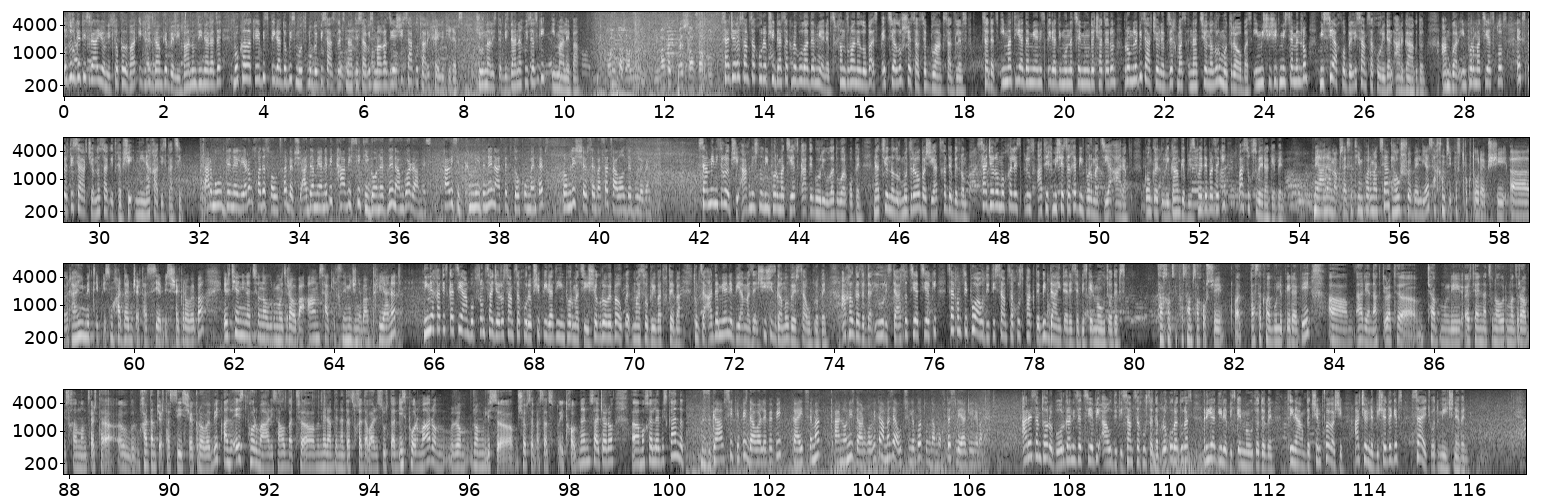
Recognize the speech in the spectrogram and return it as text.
ოზურგეთის რაიონის სოფელ ვარკიჯრის გამგებელი ვანო მდინარაძე მოქალაქეების პირადობის მოწმობების ასლებს ნათესავის მაღაზიაში საკუთარი ხელით იღებს. ჟურნალისტების დანახვისას კი იმალება. საჯარო სამსახურებში დასაქმებულ ადამიანებს ხელმძღვანელობა სპეციალურ შესავსებ ბლანკს აძლევს. სადაც იმათი ადამიანის პირადი მონაცემი უნდა ჩაწერონ, რომლებიც არჩევნებზე ხმას ნაციონალურ მოძრაობას იმის შიშით მისცემენ, რომ მისი ახლობელი სამსახურიდან არ გააგდონ. ამგვარ ინფორმაციას ფლობს ექსპერტი საარჩევნო საკითხებში ნინა ხატისკაცი. წარმოუდგენელია, რომ სხვადასხვა უწყებებში ადამიანები თავისით იგონებდნენ ამგვარ რამეს. თავისით ქმნიდნენ ასეთ დოკუმენტებს, რომლის შევსებასაც ავალდებულებენ. სამინისტროებში აღნიშნულ ინფორმაციას კატეგორიულად უარყოფენ. ნაციონალურ მოძრაობაში აცხადებენ, რომ საჯარო მოხელეს პლუს 10 ხმის შესახებ ინფორმაცია არ აქვთ. კონკრეტული გამგებლის ქმედებაზე კი პასუხს ვერ აგებენ. მე არ მაქვს ასეთი ინფორმაცია, დაუშვებელია სახელმწიფო სტრუქტურებში რაიმე ტიპის მხარდამჭერთა სიების შეგროვება. ერთიანი ნაციონალური მოძრაობა ამ საკითხს ემიჯნება მთლიანად. ნინა ხატისკაცი ამბობს, რომ საჯარო სამსახურებში პირადი ინფორმაციის შეგროვება უკვე მასობრივად ხდება, თუმცა ადამიანები ამაზე შიშის გამო ვერ საუბრობენ. ახალგაზრდა იურისტთა ასოციაცია კი სახელმწიფო აუდიტის სამსახურს ფაქტებით დაინტერესებისკენ მოუწოდებს. სახელმწიფო სამსახურში დასაქმებული პირები არიან აქტიურად ჩაბმული ერთიანი ნაციონალური მოძრაობის ხელმომწერთა ხარდამჭერთა სიის შეგროვებით. ანუ ეს ფორმა არის ალბათ მე რამდენადაც ვხედავ არის უბრალოდ ის ფორმა რომ რომლის შევსებასაც ითხოვდნენ საჯარო მოხელებისგან. მსგავსი ტიპის დავალებები გაიცემა კანონის დარღვევით და ამაზე აუცილებლად უნდა მოხდეს რეაგირება. არასამთავრობო ორგანიზაციები აუდიტის სამსახურსა და პროკურატურას რეაგირებისკენ მოუწოდებენ. წინააღმდეგ შემთხვევაში არჩევნების შედეგებს საეჭვოდ მიიჩნევენ.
